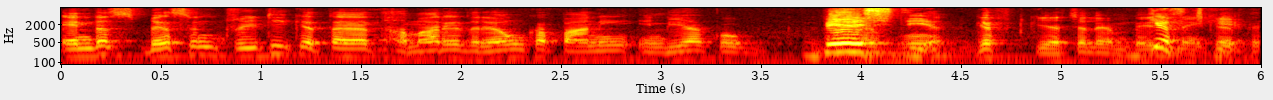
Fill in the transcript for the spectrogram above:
انڈس بیسن ٹریٹی کے تحت ہمارے دریاؤں کا پانی انڈیا کو بیچ دیا۔ گفٹ کیا چلے ہم بیچ نہیں۔ کہتے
